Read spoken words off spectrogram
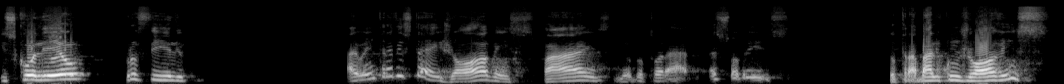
escolheu para o filho. Aí eu entrevistei jovens, pais, meu doutorado é sobre isso. Eu trabalho com jovens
